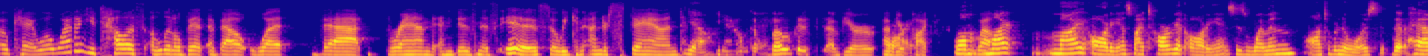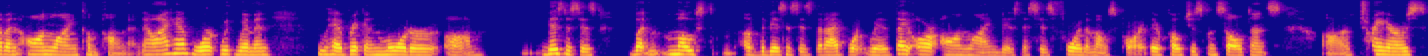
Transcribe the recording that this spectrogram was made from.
Okay, well, why don't you tell us a little bit about what that brand and business is so we can understand yeah, you know, okay. the focus of your of right. your podcast. Well, well, my my audience, my target audience is women entrepreneurs that have an online component. Now, I have worked with women who have brick and mortar um, businesses, but most of the businesses that I've worked with, they are online businesses for the most part. They're coaches, consultants, uh, trainers,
